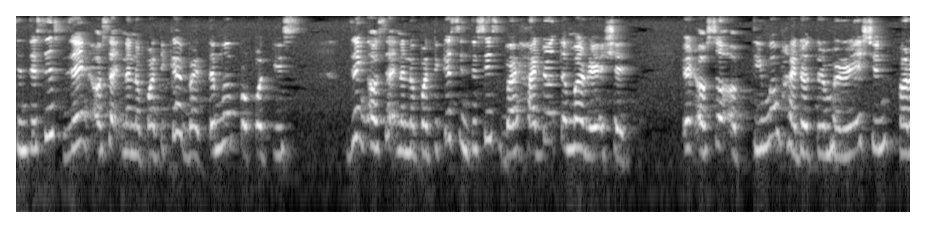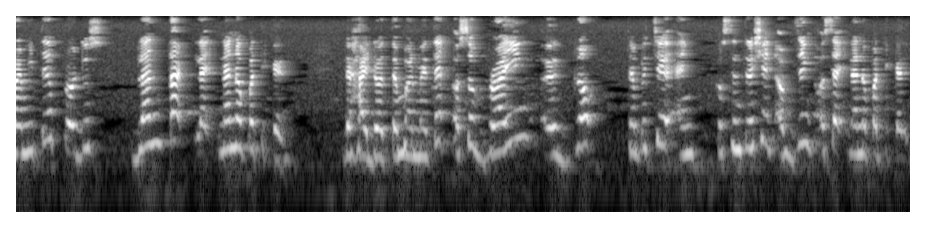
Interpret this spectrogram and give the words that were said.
Synthesis zinc oxide nanoparticle by thermal properties. Zinc oxide nanoparticle synthesis by hydrothermal reaction. It also optimum hydrothermal reaction parameter produce blunt type like nanoparticle. The hydrothermal method also bring a drop temperature and concentration of zinc oxide nanoparticle.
